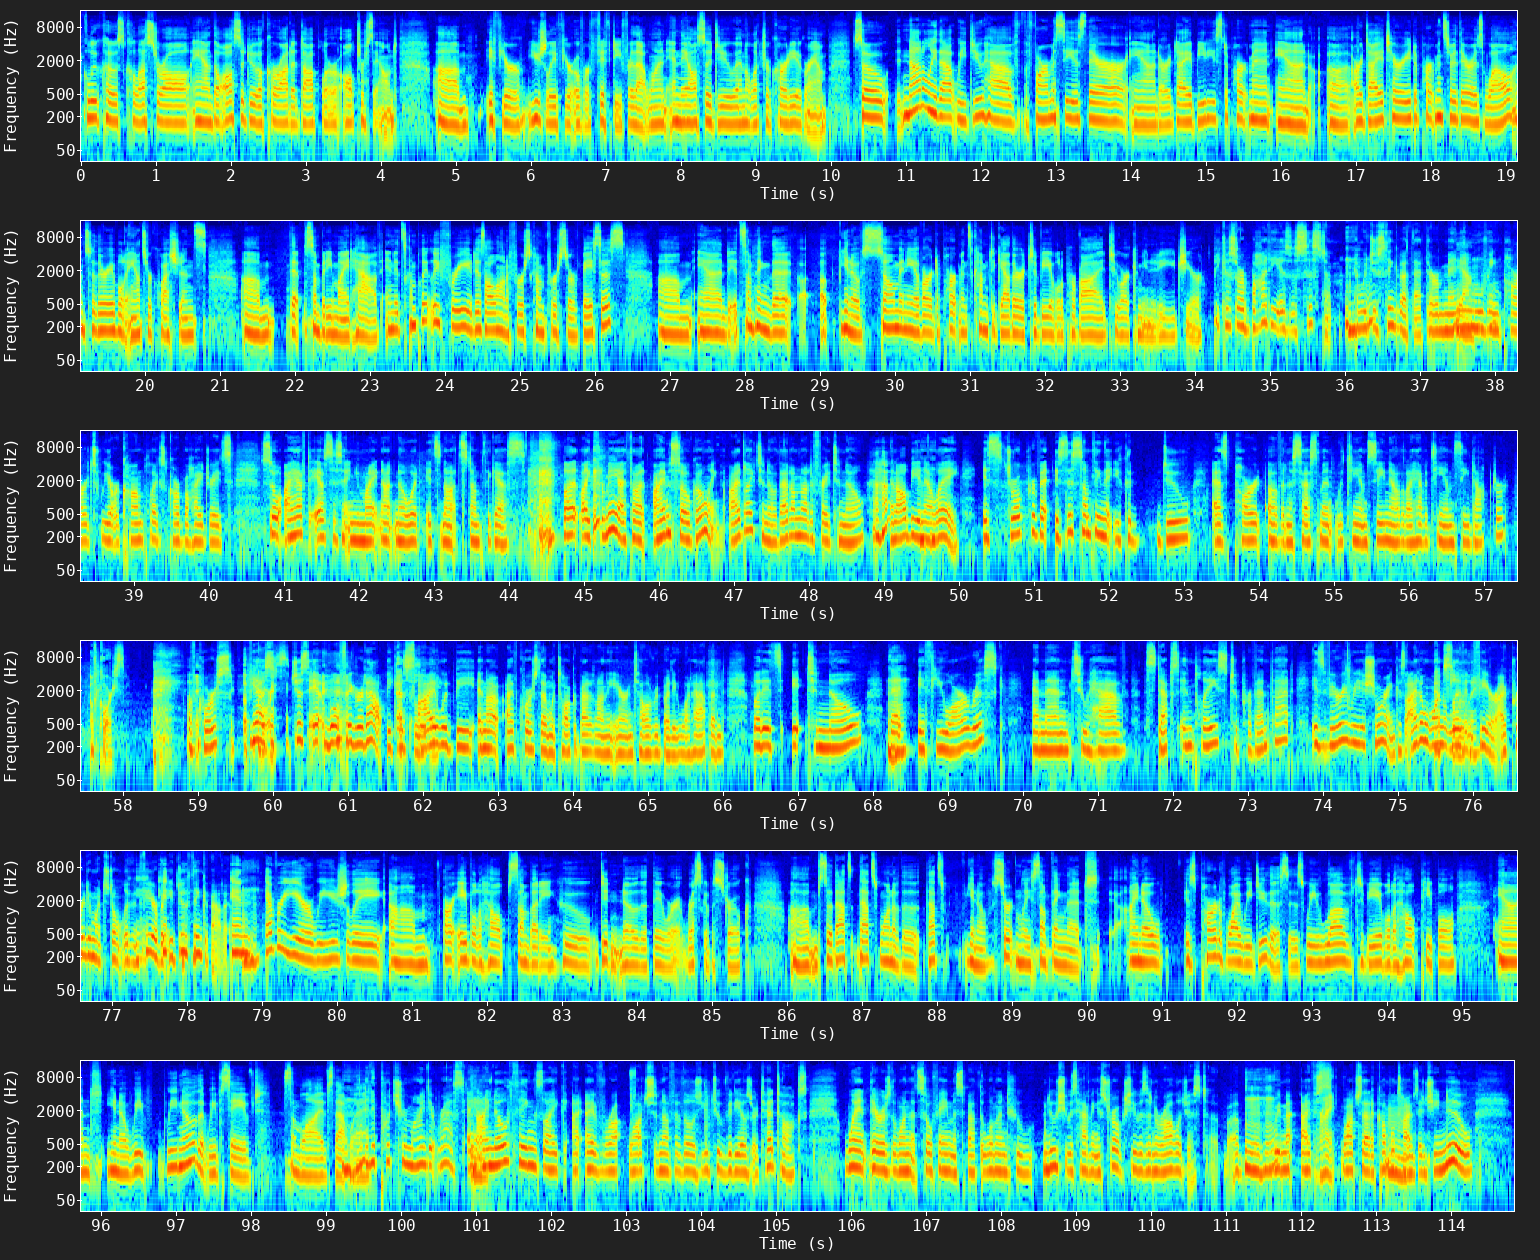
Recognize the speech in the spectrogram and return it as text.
glucose, cholesterol, and they'll also do a carotid Doppler ultrasound um, if you're usually if you're over 50 for that one, and they also do an electrocardiogram. So not only that, we do have the pharmacy is there, and our diabetes department and uh, our dietary departments are there as well, and so they're able to answer questions um, that somebody might have, and it's completely free. It is all on a first come first serve basis. Um, and it's something that, uh, uh, you know, so many of our departments come together to be able to provide to our community each year. Because our body is a system. And we just think about that. There are many Yeah. moving parts. We are complex carbohydrates. So I have to ask this, and you might not know it. It's not Stump the Guests. But like for me, I thought, I'm so going. I'd like to know that. I'm not afraid to know. And I'll be in LA. Is stroke prevent, is this something that you could do as part of an assessment with TMC now that I have a TMC doctor? Of course. Of course. Of yes. course. Just it, we'll figure it out because Absolutely. I would be, and I, I of course then would talk about it on the air and tell everybody what happened. But it's it to know that Mm-hmm. if you are a risk, and then to have steps in place to prevent that is very reassuring because I don't want to live in fear. I pretty much don't live in fear, but you do think about it. And every year, we usually um, are able to help somebody who didn't know that they were at risk of a stroke. Um, so that's that's one of the that's you know certainly something that I know is part of why we do this. Is we love to be able to help people, and you know we we know that we've saved some lives that way. and it puts your mind at rest. And Yeah. I know things like I, I've ro- watched enough of those YouTube videos or TED talks. When there is the one that's so famous about the woman who knew she was having a stroke, she was a neurologist. Uh, uh, we met, I've s- watched that a couple times, and she knew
